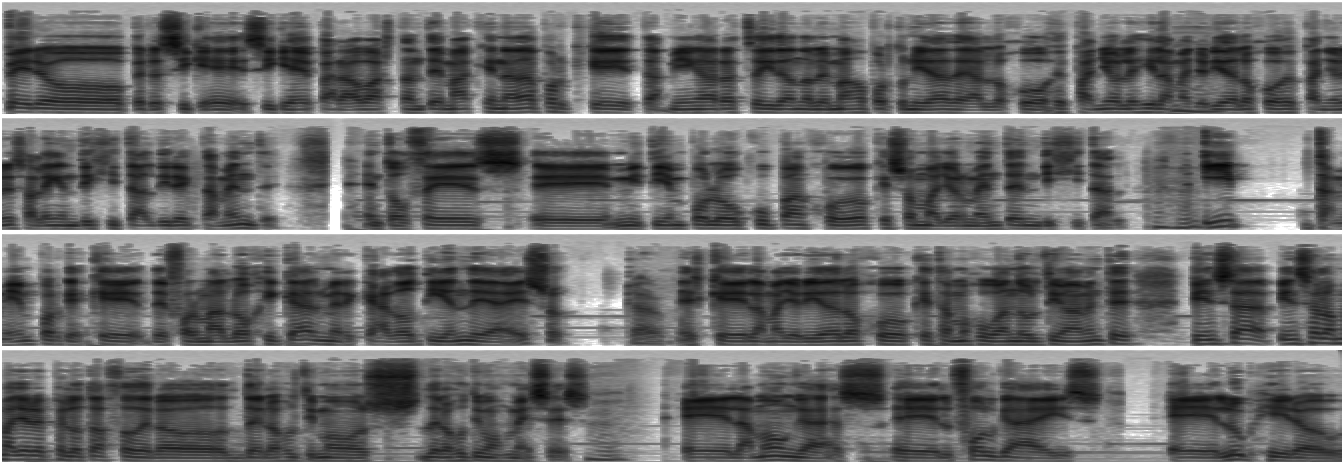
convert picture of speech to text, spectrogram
pero, pero sí, que, sí que he parado bastante más que nada porque también ahora estoy dándole más oportunidades a los juegos españoles y la mayoría de los juegos españoles salen en digital directamente. Entonces, eh, mi tiempo lo ocupan juegos que son mayormente en digital. Y también porque es que de forma lógica el mercado tiende a eso. Claro. Es que la mayoría de los juegos que estamos jugando últimamente, piensa, piensa los mayores pelotazos de los, de los, últimos, de los últimos meses. El Among Us, el Fall Guys, el Loop Hero,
